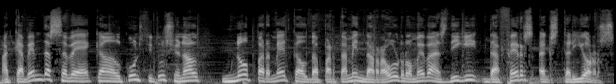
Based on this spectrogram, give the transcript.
acabem de saber que el Constitucional no permet que el Departament de Raül Romeva es digui d'Afers Exteriors.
